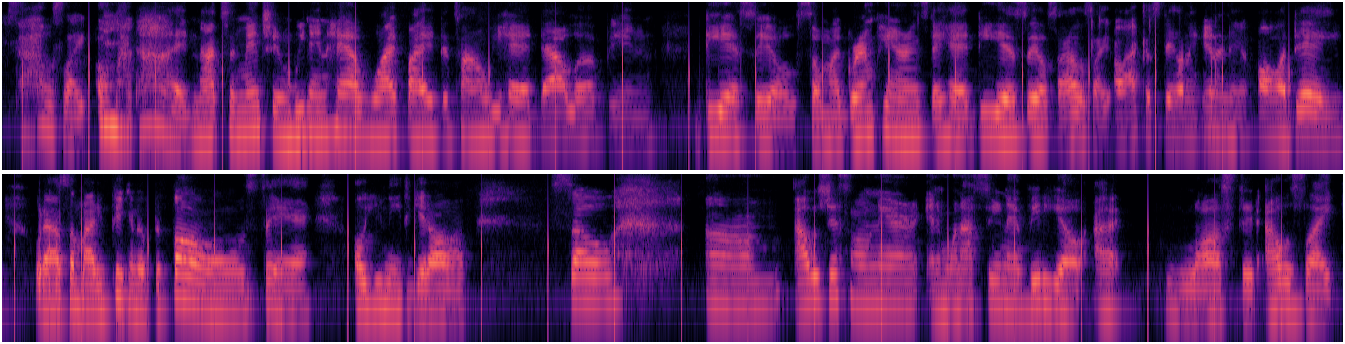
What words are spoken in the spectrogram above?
So I was like, oh my God. Not to mention we didn't have Wi-Fi at the time. We had dial up and DSL. So my grandparents they had DSL, so I was like, oh, I could stay on the internet all day without somebody picking up the phone saying, oh, you need to get off. So um, I was just on there, and when I seen that video, I lost it. I was like,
